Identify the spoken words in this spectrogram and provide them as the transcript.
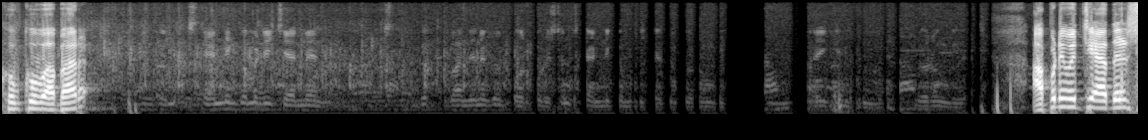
ખૂબ ખૂબ આભાર. આપણી વચ્ચે આદર્શ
